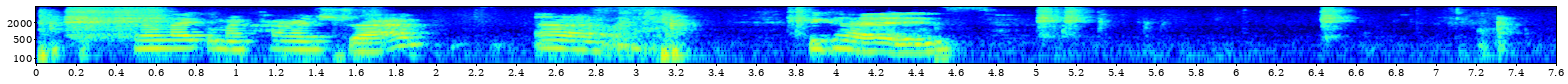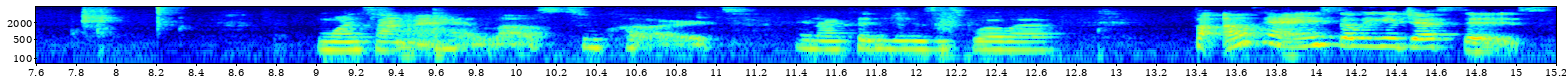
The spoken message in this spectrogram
I don't like when my cards drop. Um, because one time I had lost two cards and I couldn't use this for a while. But, okay, so we get justice.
